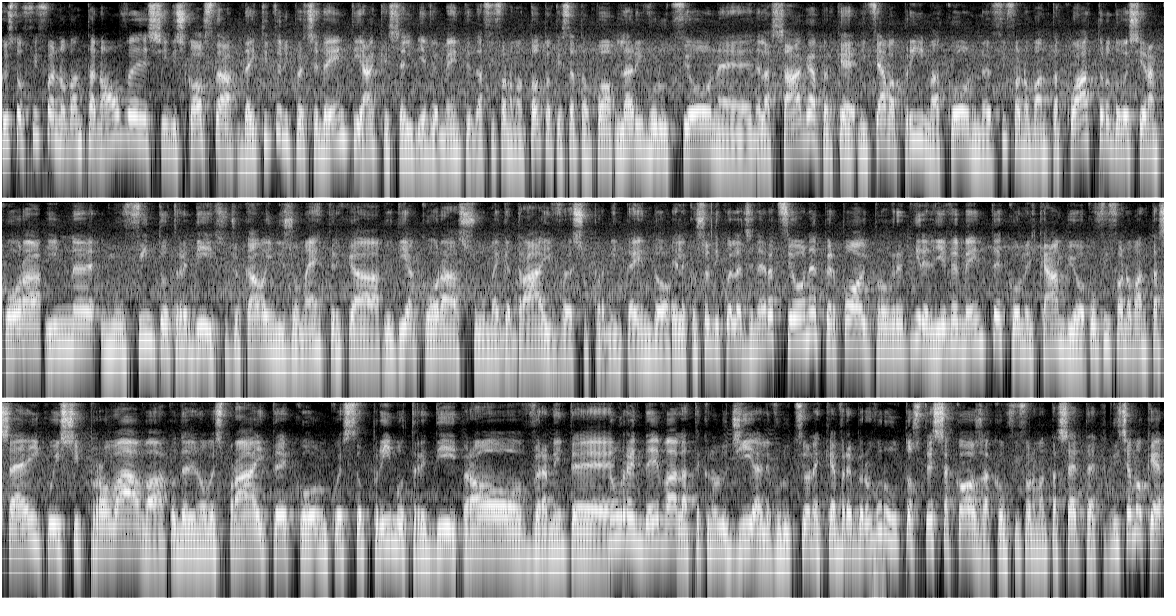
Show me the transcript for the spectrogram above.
Questo FIFA 99 si discosta dai titoli precedenti, anche se lievemente da FIFA 98, che è stata un po' la rivoluzione della saga, perché iniziava prima con FIFA 94, dove si era ancora in, in un finto 3D, si giocava in isometrica 2D ancora su Mega Drive, Super Nintendo e le console di quella generazione, per poi progredire lievemente con il cambio con FIFA 96, in cui si provava con delle nuove sprite, con questo primo 3D, però veramente non rendeva aveva la tecnologia e l'evoluzione che avrebbero voluto. Stessa cosa con FIFA 97. Diciamo che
